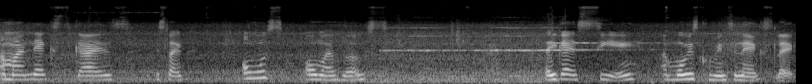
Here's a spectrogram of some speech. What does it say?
And my next guys it's like almost all my vlogs that you guys see i'm always coming to next like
